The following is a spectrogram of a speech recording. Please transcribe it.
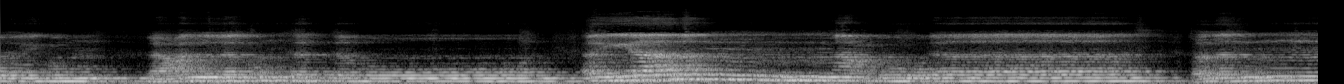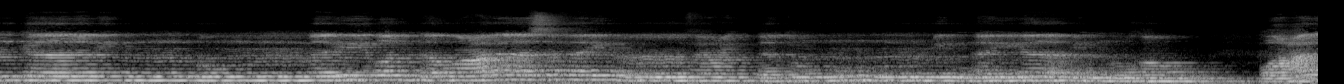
قبلكم لعلكم تتقون. أياما معدودات. فمن كان منكم مريضا أو على سفر فعدة من أيام أخر وعلى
